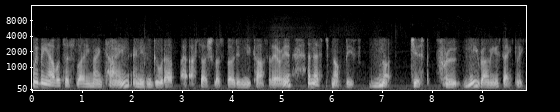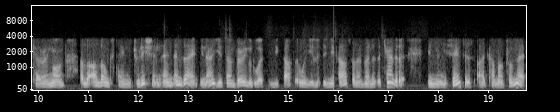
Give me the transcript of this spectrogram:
we've been able to slowly maintain and even build up a, a socialist vote in the Newcastle area, and that's not be not just through me running, it's actually carrying on a, a long-standing tradition. And, and you know, you've done very good work in Newcastle when you lived in Newcastle and ran as a candidate. In many senses, I come on from that.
